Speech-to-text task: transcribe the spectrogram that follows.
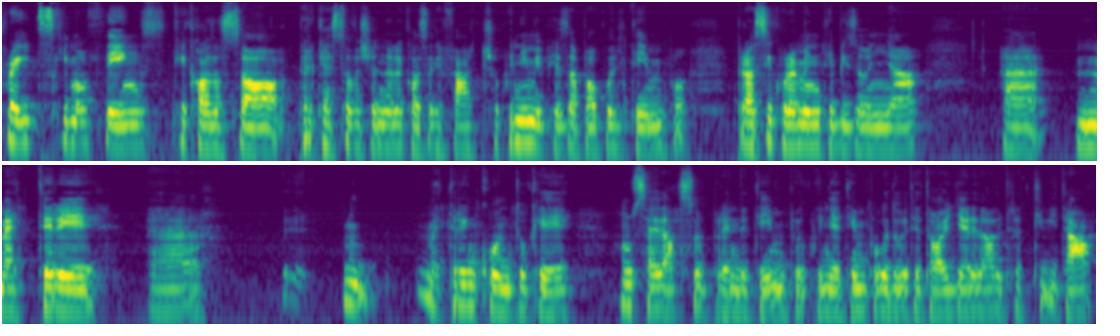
great scheme of things che cosa so, perché sto facendo le cose che faccio, quindi mi pesa poco il tempo, però sicuramente bisogna eh, mettere... Eh, mettere in conto che un side hustle prende tempo e quindi è tempo che dovete togliere da altre attività.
